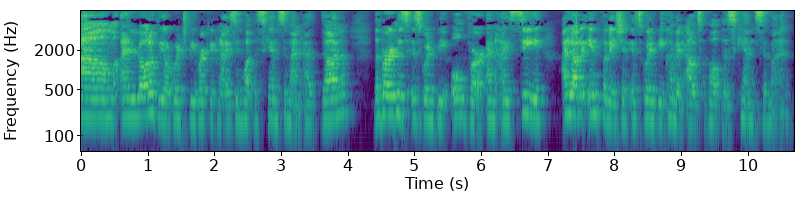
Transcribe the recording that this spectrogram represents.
um, a lot of you are going to be recognizing what this cancer man has done. The burdens is going to be over. And I see a lot of information is going to be coming out about this cancer man.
